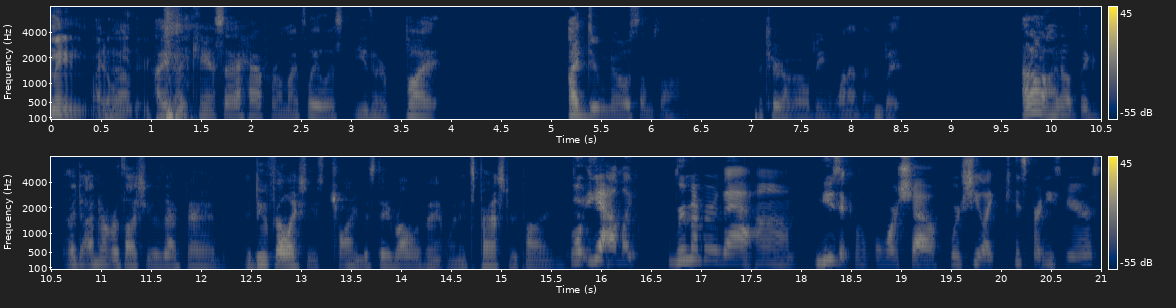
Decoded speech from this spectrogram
I mean, I don't No, either. I, I can't say I have her on my playlist either, but I do know some songs. Material Girl being one of them, but I don't know. I don't think I, I never thought she was that bad. I do feel like she's trying to stay relevant when it's past her time. but- Well, yeah, like remember that um music award show where she like kissed Britney Spears,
